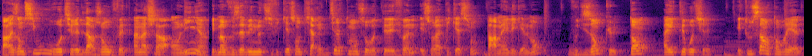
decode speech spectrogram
Par exemple, si vous retirez de l'argent ou faites un achat en ligne, et eh ben vous avez une notification qui arrive directement sur votre téléphone et sur l'application, par mail également, vous disant que temps a été retiré. Et tout ça en temps réel.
